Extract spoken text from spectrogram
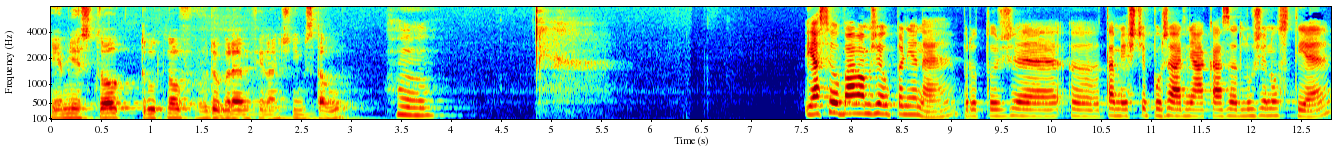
Je město Trutnov v dobrém finančním stavu? Hmm. Já se obávám, že úplně ne, protože eh, tam ještě pořád nějaká zadluženost je.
